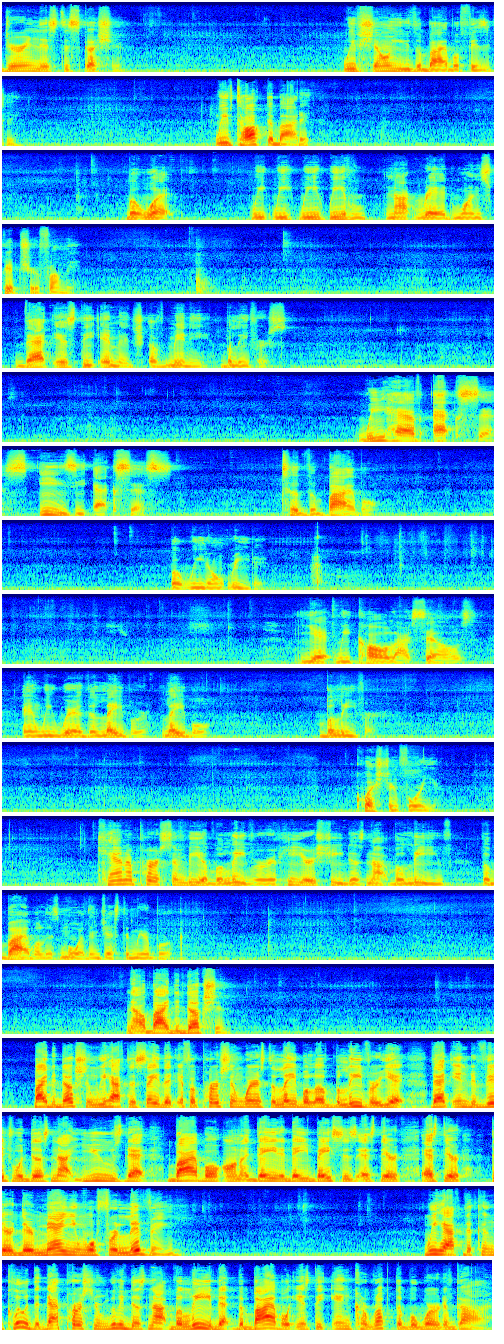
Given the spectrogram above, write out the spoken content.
During this discussion, we've shown you the Bible physically. We've talked about it. But what? We, we, we, we have not read one scripture from it. That is the image of many believers. We have access, easy access, to the Bible, but we don't read it. Yet we call ourselves and we wear the labor, label believer. question for you Can a person be a believer if he or she does not believe the Bible is more than just a mere book? Now, by deduction, by deduction, we have to say that if a person wears the label of believer, yet that individual does not use that Bible on a day to day basis as their, as their, their, their manual for living, we have to conclude that that person really does not believe that the Bible is the incorruptible Word of God.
